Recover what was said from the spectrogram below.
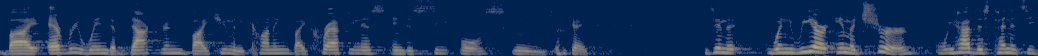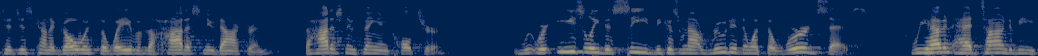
by every wind of doctrine, by human cunning, by craftiness and deceitful schemes. Okay. He's saying that when we are immature, we have this tendency to just kind of go with the wave of the hottest new doctrine, the hottest new thing in culture. We're easily deceived because we're not rooted in what the Word says. We haven't had time to be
